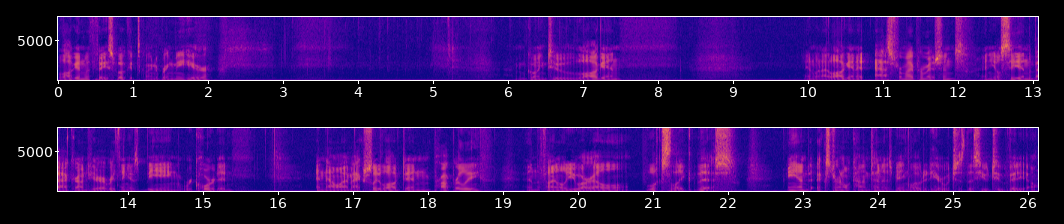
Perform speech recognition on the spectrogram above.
log in with Facebook, it's going to bring me here. I'm going to log in. And when I log in, it asks for my permissions, and you'll see in the background here everything is being recorded and now I'm actually logged in properly and the final URL looks like this and external content is being loaded here which is this YouTube video.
